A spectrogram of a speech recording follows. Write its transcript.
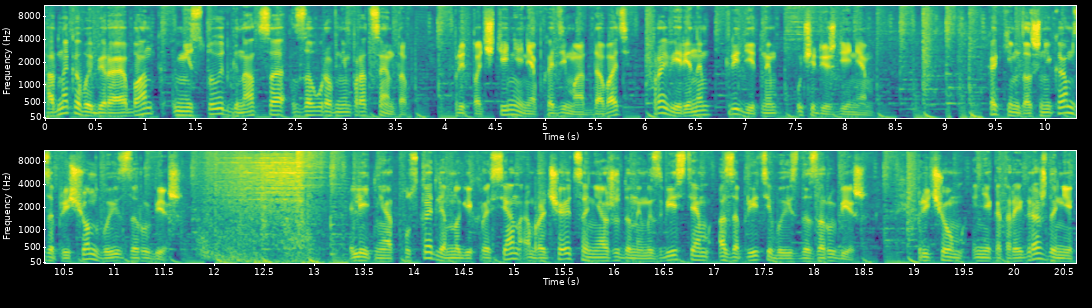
Однако, выбирая банк, не стоит гнаться за уровнем процентов. Предпочтение необходимо отдавать проверенным кредитным учреждениям. Каким должникам запрещен выезд за рубеж? Летние отпуска для многих россиян омрачаются неожиданным известием о запрете выезда за рубеж. Причем некоторые граждане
